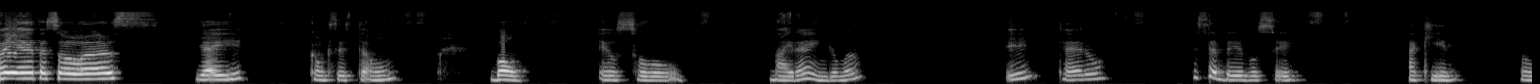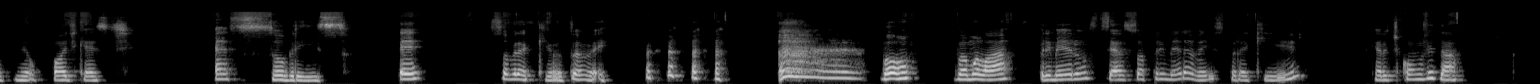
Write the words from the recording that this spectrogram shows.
Oiê, pessoas! E aí, como que vocês estão? Bom, eu sou Mayra Engelmann e quero receber você aqui no meu podcast. É sobre isso e sobre aquilo também. Bom, vamos lá. Primeiro, se é a sua primeira vez por aqui, quero te convidar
